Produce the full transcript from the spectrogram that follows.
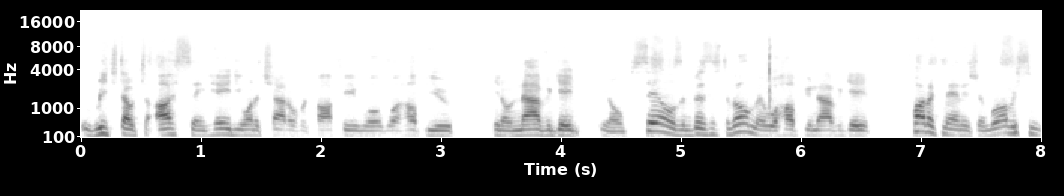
reached out to us saying, "Hey, do you want to chat over coffee? We'll we'll help you, you know, navigate, you know, sales and business development. We'll help you navigate product management. We're obviously,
